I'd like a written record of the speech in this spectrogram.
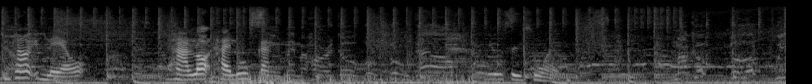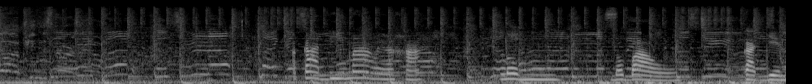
กินข้าวอิ่มแล้ว หาเลาะถ่ายรูปกันวิวสวยๆ อากาศดีมากเลยนะคะ ลมเบาๆ อากาศเย็น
